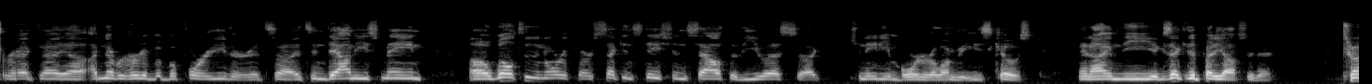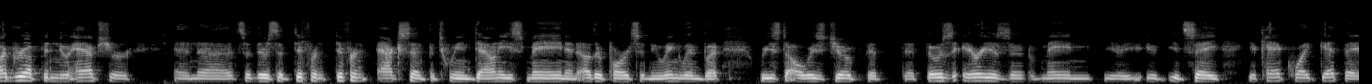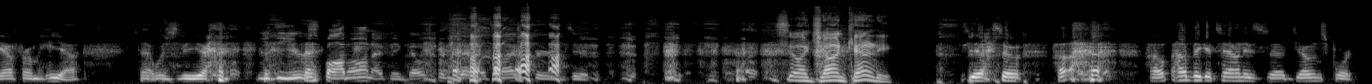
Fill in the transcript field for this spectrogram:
Correct. I uh, I've never heard of it before either. It's uh, it's in down east Maine, uh, well to the north, our second station south of the U.S. Uh, Canadian border along the east coast, and I'm the executive petty officer there. So, I grew up in New Hampshire, and uh, so there's a different different accent between down east Maine and other parts of New England. But we used to always joke that that those areas of Maine, you know, you'd, you'd say you can't quite get there from here. That was the. Uh, You- You're spot on. I think that was pretty good. That's my experience here. You sound like John Kennedy. yeah. So, how, how how big a town is uh, Jonesport?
